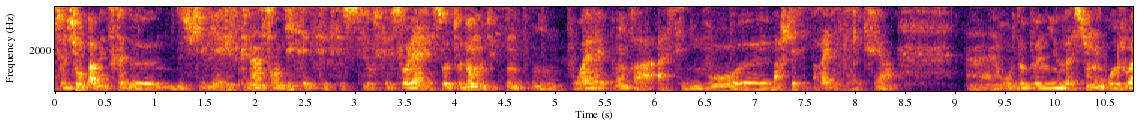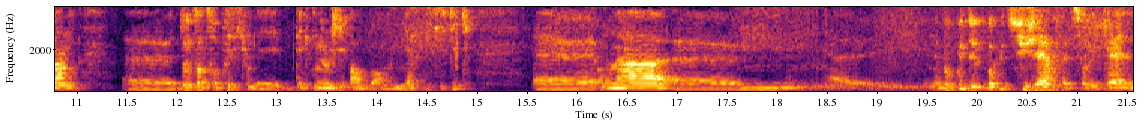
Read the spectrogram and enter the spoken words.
solution permettrait de, suivre les risques d'incendie, c'est solaire et c'est autonome, du coup on, pourrait répondre à, ces nouveaux euh, marchés, c'est pareil, on pourrait créer un, groupe d'open innovation ou rejoindre euh, d'autres entreprises qui ont des technologies par en IA spécifique. on a, beaucoup, de, beaucoup de sujets en fait sur lesquels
